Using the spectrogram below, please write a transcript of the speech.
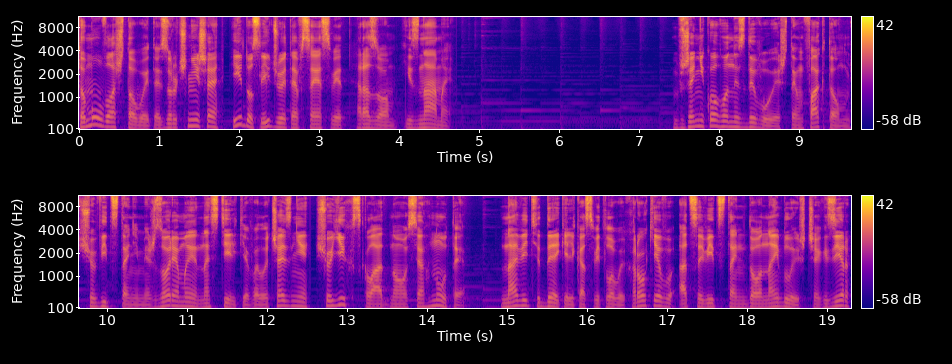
Тому влаштовуйте зручніше і досліджуйте Всесвіт разом із нами. Вже нікого не здивуєш тим фактом, що відстані між зорями настільки величезні, що їх складно осягнути. Навіть декілька світлових років, а це відстань до найближчих зір,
